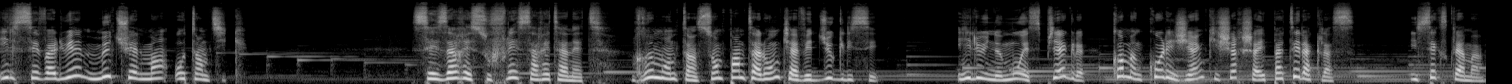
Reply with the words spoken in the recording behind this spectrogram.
Ils s'évaluaient mutuellement authentiques. César essoufflé s'arrêta net, remontant son pantalon qui avait dû glisser. Il eut une moue espiègle, comme un collégien qui cherche à épater la classe. Il s'exclama.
